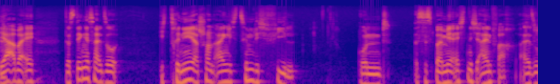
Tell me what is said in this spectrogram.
ja, aber ey, das Ding ist halt so, ich trainiere ja schon eigentlich ziemlich viel. Und es ist bei mir echt nicht einfach. Also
